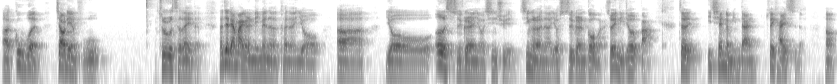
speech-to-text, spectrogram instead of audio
呃顾问教练服务，诸如此类的。那这两百个人里面呢，可能有呃有二十个人有兴趣，进而呢有十个人购买，所以你就把这一千个名单最开始的啊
